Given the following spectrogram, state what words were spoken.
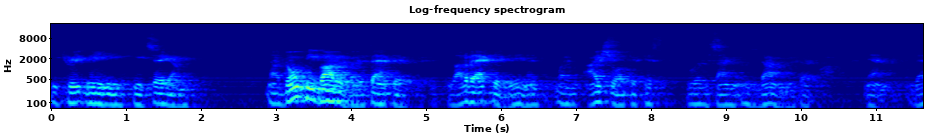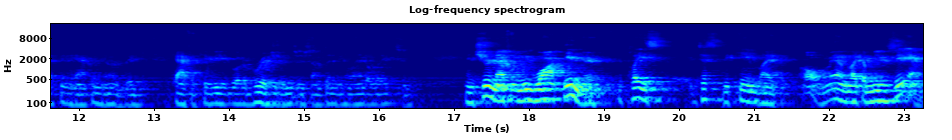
he'd treat me, he'd say, um, now don't be bothered by the fact that a lot of activity, and then when I show up, it just where the sign silence down. I thought, wow, man, is that going to happen? You know, a big cafeteria, you go to Bridgeman's or something, you know, Land O'Lakes. And, and sure enough, when we walked in there, the place just became like, oh man, like a museum.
